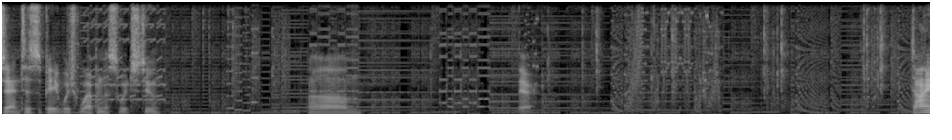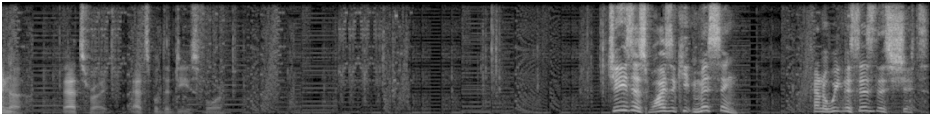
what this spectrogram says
Should anticipate which weapon to switch to. Um, there. Dyna. That's right. That's what the D's for. Jesus, why does it keep missing? What kind of weakness is this shit?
